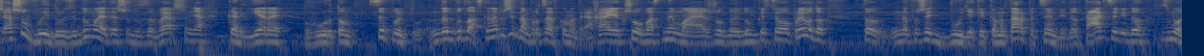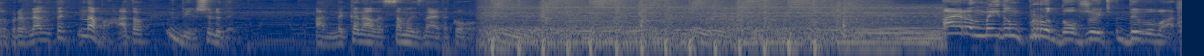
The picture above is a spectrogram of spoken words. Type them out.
Речі, а що ви, друзі, думаєте щодо завершення кар'єри гуртом Сепультура? Ну, Будь ласка, напишіть нам про це в коментарях. А якщо у вас немає жодної думки з цього приводу, то напишіть будь-який коментар під цим відео. Так, це відео зможе переглянути набагато більше людей. А не канали самих знаєте кого. Iron Maiden продовжують дивувати.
